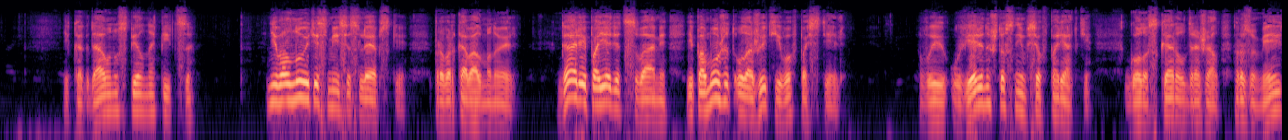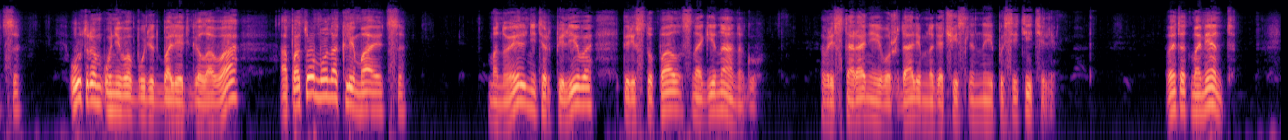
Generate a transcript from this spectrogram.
И когда он успел напиться? — Не волнуйтесь, миссис Лепски, — проворковал Мануэль. — Гарри поедет с вами и поможет уложить его в постель. — Вы уверены, что с ним все в порядке? Голос Кэрол дрожал. — Разумеется. Утром у него будет болеть голова, а потом он оклемается. Мануэль нетерпеливо переступал с ноги на ногу. В ресторане его ждали многочисленные посетители. В этот момент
